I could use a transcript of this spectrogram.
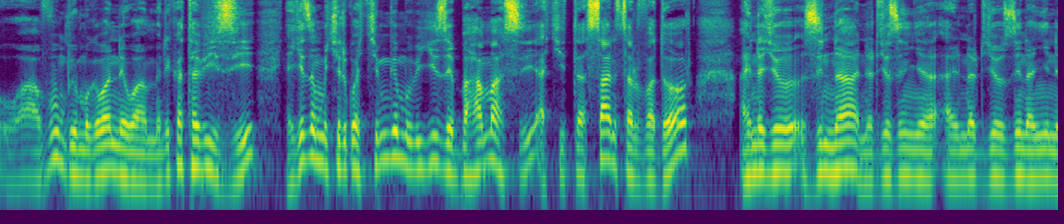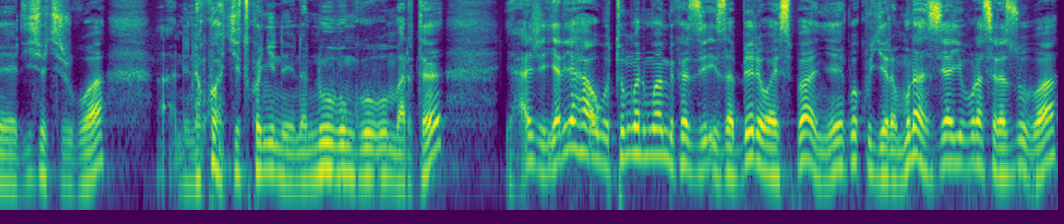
wavumbuye umugabane wa amerika atabizi yageze mu kirwa kimwe mu bigize bahamasi akita san salvador. Ari naryo zina ni naryo zina ari naryo zina nyine ry'icyo kirwa Ah, ni nako hakitwa nyine na n'ubu ngubu martin yaje yari yahawe ubutumwa n'umwamikazi isabelle wa esipanye bwo kugera muri aziya y'uburasirazuba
